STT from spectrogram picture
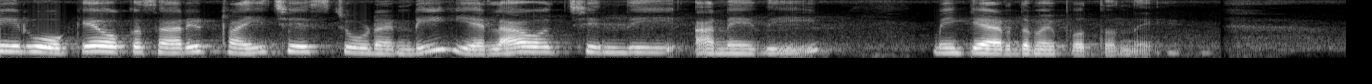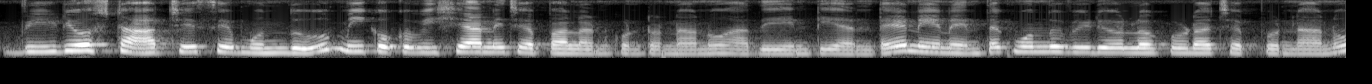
మీరు ఒకే ఒకసారి ట్రై చేసి చూడండి ఎలా వచ్చింది అనేది మీకే అర్థమైపోతుంది. వీడియో స్టార్ట్ చేసే ముందు మీకు ఒక విషయాన్ని చెప్పాలనుకుంటున్నాను. అదేంటి అంటే నేను ఇంతకుముందు వీడియోలో కూడా చెప్పున్నాను.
